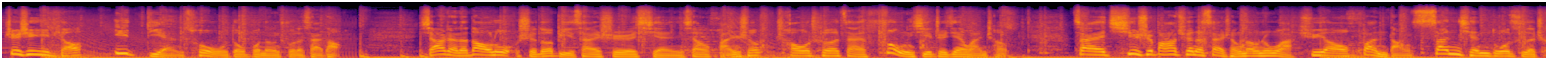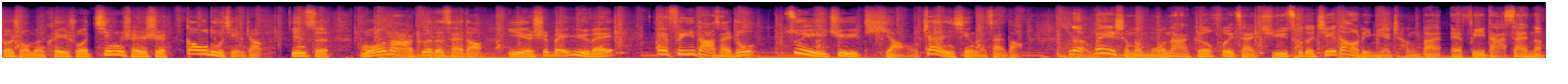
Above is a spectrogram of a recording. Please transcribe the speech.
这是一条一点错误都不能出的赛道。狭窄的道路使得比赛是险象环生，超车在缝隙之间完成。在七十八圈的赛程当中啊，需要换挡三千多次的车手们可以说精神是高度紧张。因此，摩纳哥的赛道也是被誉为 F1 大赛中最具挑战性的赛道。那为什么摩纳哥会在局促的街道里面承办 F1 大赛呢？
